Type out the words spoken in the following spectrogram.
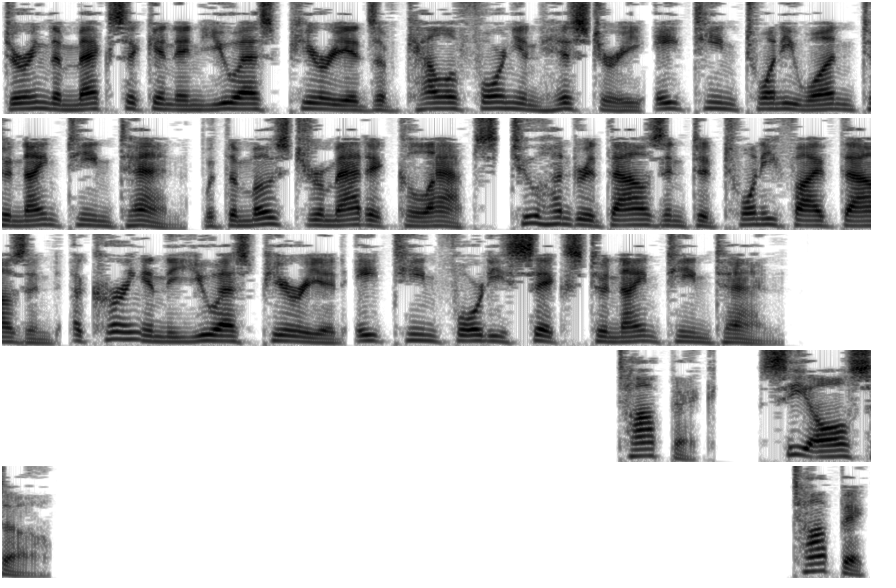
during the Mexican and U.S. periods of Californian history 1821 with the most dramatic collapse 200,000 to 25,000 occurring in the U.S. period 1846 -1910. Topic. See also. Topic.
